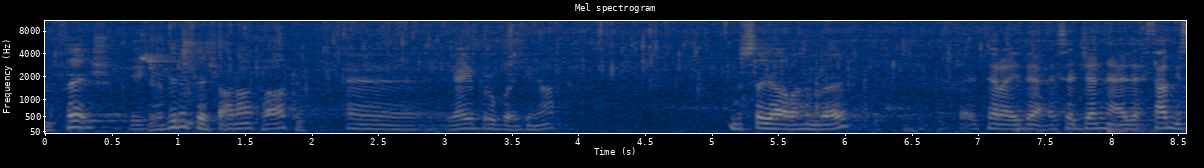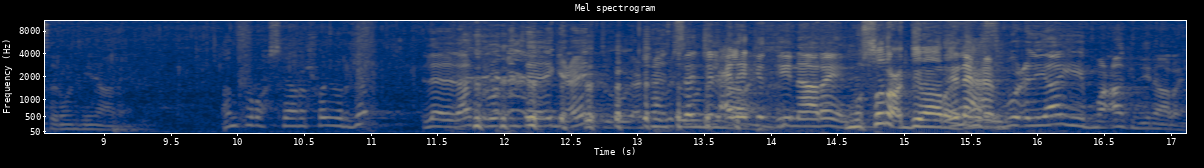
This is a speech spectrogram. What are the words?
الفيش؟ يبيني الفيش أنا ترى أكل. آه، جايب ربع دينار. بالسيارة هم بعد. ترى إذا سجلنا على الحساب يصيرون دينارين أنت روح سيارة شوي ورجع لا لا لا تروح أنت اقعد وعشان مسجل دينارين. عليك الدينارين. مصر على الدينارين. نعم. الأسبوع الجاي يجيب معاك دينارين.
